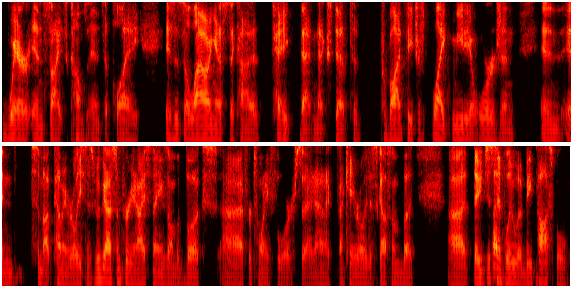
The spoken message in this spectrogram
where Inseyets comes into play is it's allowing us to kind of take that next step to provide features like media origin and in some upcoming releases. We've got some pretty nice things on the books uh, for 24 so I, I, can't really discuss them but uh, they just simply wouldn't be possible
